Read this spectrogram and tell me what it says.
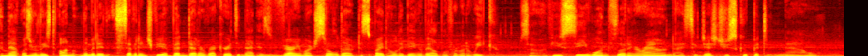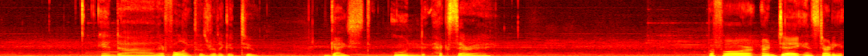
And that was released on limited 7 inch via Vendetta Records, and that is very much sold out despite only being available for about a week. So if you see one floating around, I suggest you scoop it now. And uh, their full length was really good too. Geist und Hexere. Before Ernte and starting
